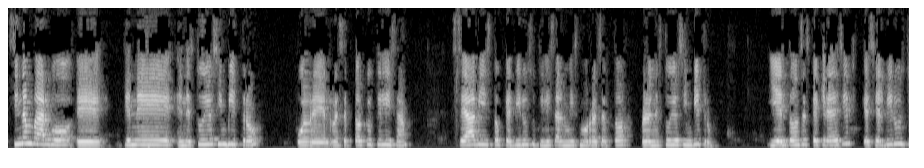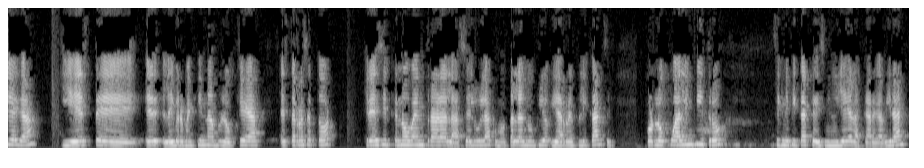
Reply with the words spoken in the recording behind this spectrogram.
Sin embargo, eh, tiene en estudios in vitro, por el receptor que utiliza, se ha visto que el virus utiliza el mismo receptor, pero en estudios in vitro. Y entonces, ¿qué quiere decir? Que si el virus llega y este, eh, la ivermectina bloquea este receptor, quiere decir que no va a entrar a la célula como tal al núcleo y a replicarse por lo cual in vitro significa que disminuye la carga viral.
